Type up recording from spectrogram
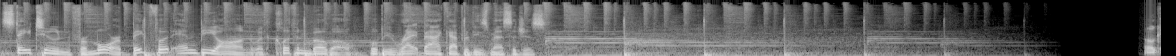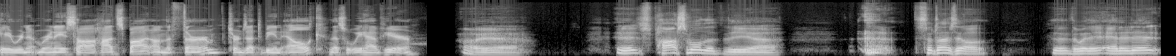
Stay tuned for more Bigfoot and Beyond with Cliff and Bobo. We'll be right back after these messages. Okay, Renee, Renee saw a hot spot on the therm. Turns out to be an elk. That's what we have here. Oh yeah, it's possible that the uh, sometimes they'll the, the way they edit it,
